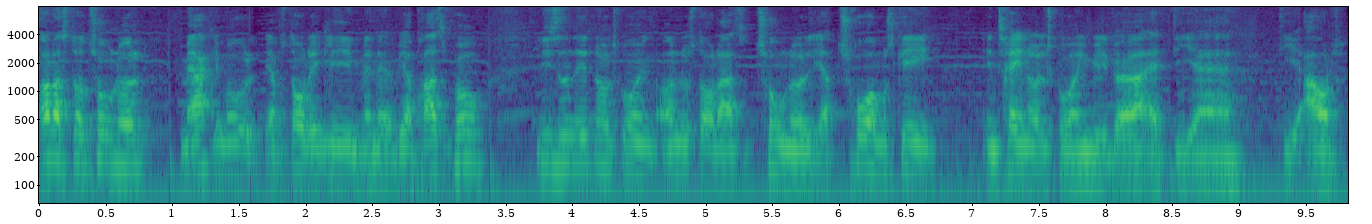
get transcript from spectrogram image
Og der står 2-0. Mærkeligt mål. Jeg forstår det ikke lige, men øh, vi har presset på. Lige siden 1-0 scoring, og nu står der altså 2-0. Jeg tror måske, en 3-0 scoring vil gøre, at de er, de er out.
